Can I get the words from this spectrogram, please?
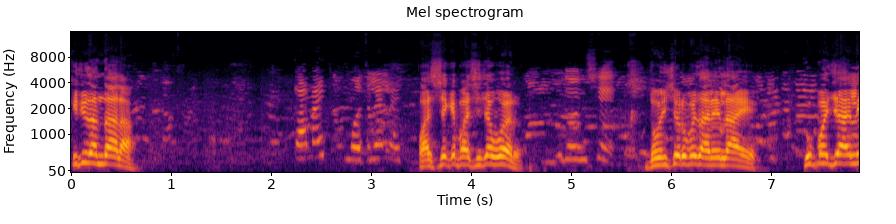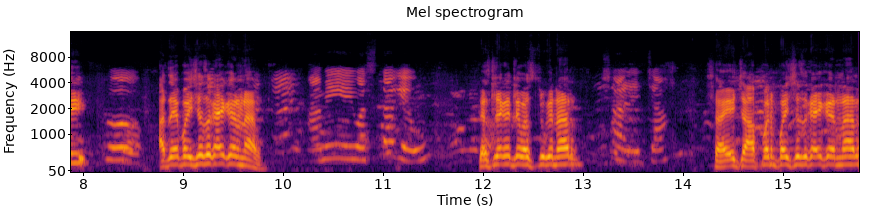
किती धंदा आला? पाचशे के पाचशेच्या वर? दोनशे. दोनशे रुपये झालेला आहे. खूप मजा आली? हो. आता या पैशाचं काय करणार? वस्ता घेऊ. कसल्या कसल्या वस्तू घेणार? शाळेच्या. शाळेच्या. आपण पैशाचं काय करणार?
